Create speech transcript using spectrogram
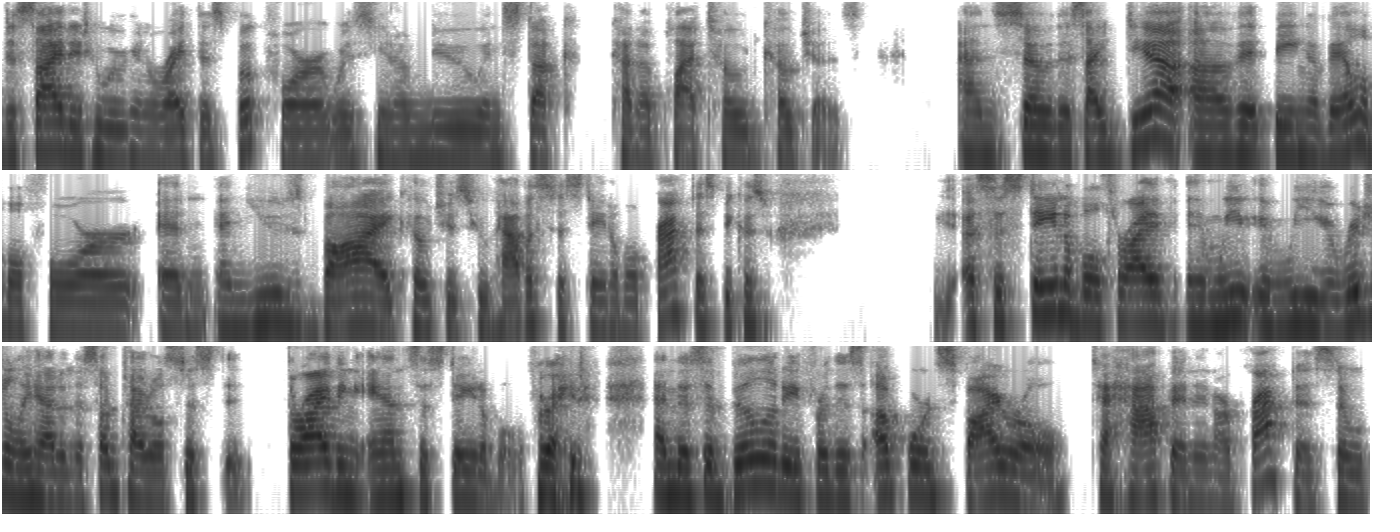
decided who we were going to write this book for, it was, you know, new and stuck kind of plateaued coaches. And so this idea of it being available for and, and used by coaches who have a sustainable practice because a sustainable thrive and we and we originally had in the subtitles just uh, thriving and sustainable right and this ability for this upward spiral to happen in our practice so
